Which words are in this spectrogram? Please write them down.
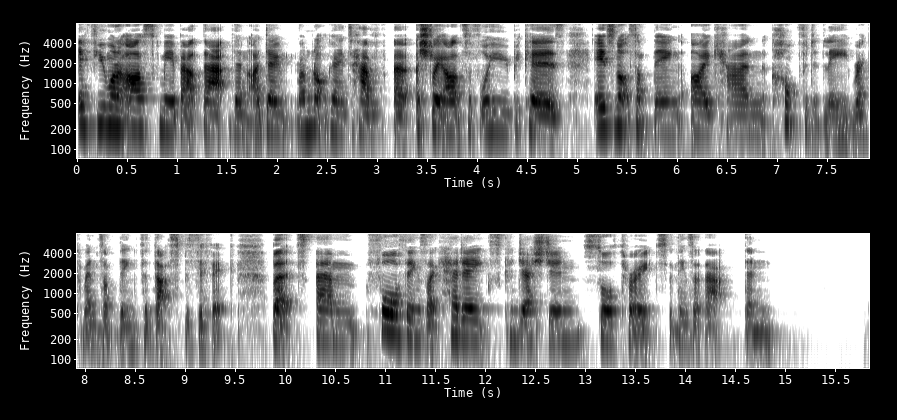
if you want to ask me about that, then I don't, I'm not going to have a, a, straight answer for you because it's not something I can confidently recommend something for that specific. But um, for things like headaches, congestion, sore throats, and things like that, then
